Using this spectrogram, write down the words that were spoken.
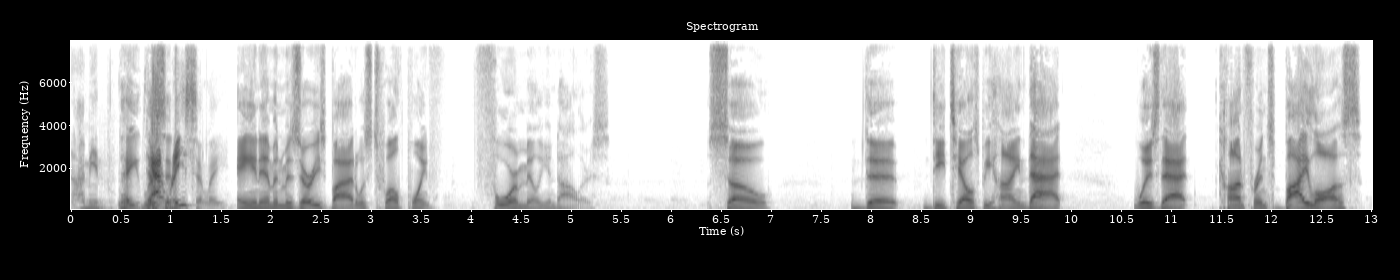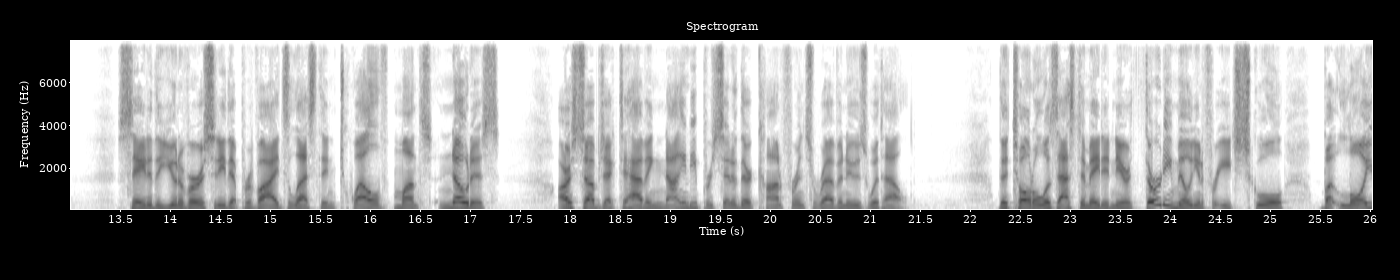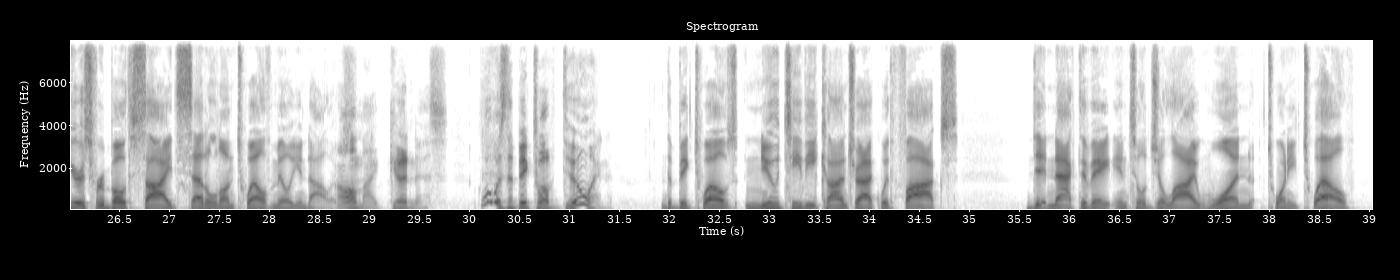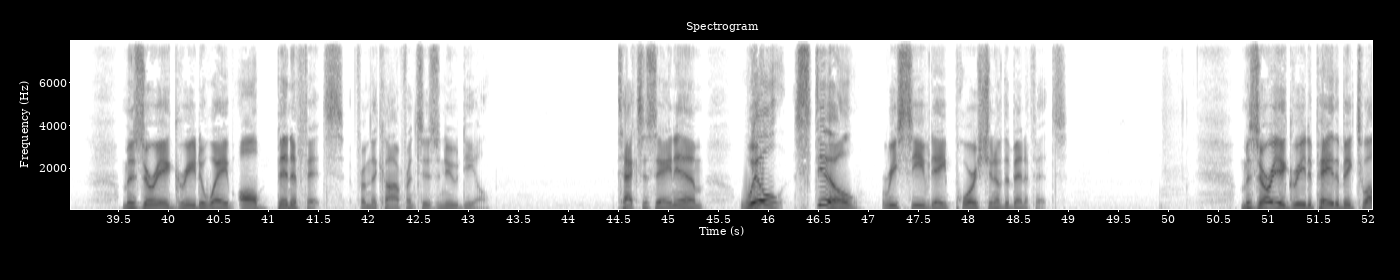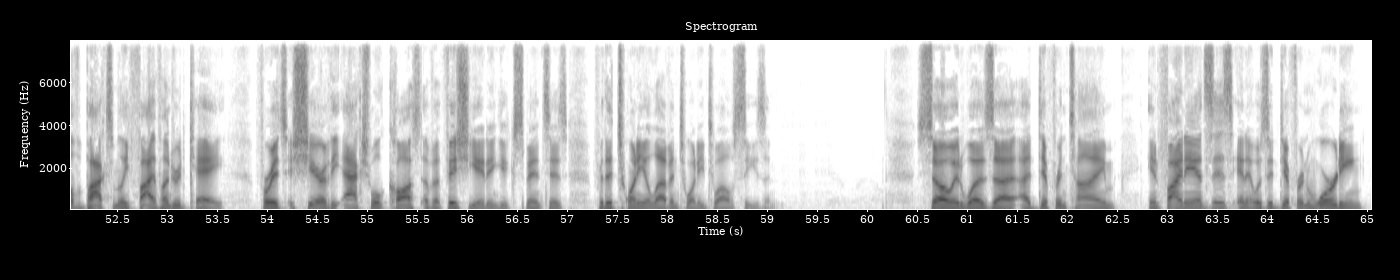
I mean, hey, that listen, recently, A and M and Missouri's buyout was twelve point four million dollars. So, the details behind that was that conference bylaws say to the university that provides less than 12 months notice are subject to having 90% of their conference revenues withheld. The total was estimated near 30 million for each school, but lawyers for both sides settled on 12 million dollars. Oh my goodness. What was the Big 12 doing? The Big 12's new TV contract with Fox didn't activate until July 1, 2012. Missouri agreed to waive all benefits from the conference's new deal. Texas A&M will still receive a portion of the benefits. Missouri agreed to pay the Big 12 approximately 500k for its share of the actual cost of officiating expenses for the 2011-2012 season. So it was a, a different time in finances, and it was a different wording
